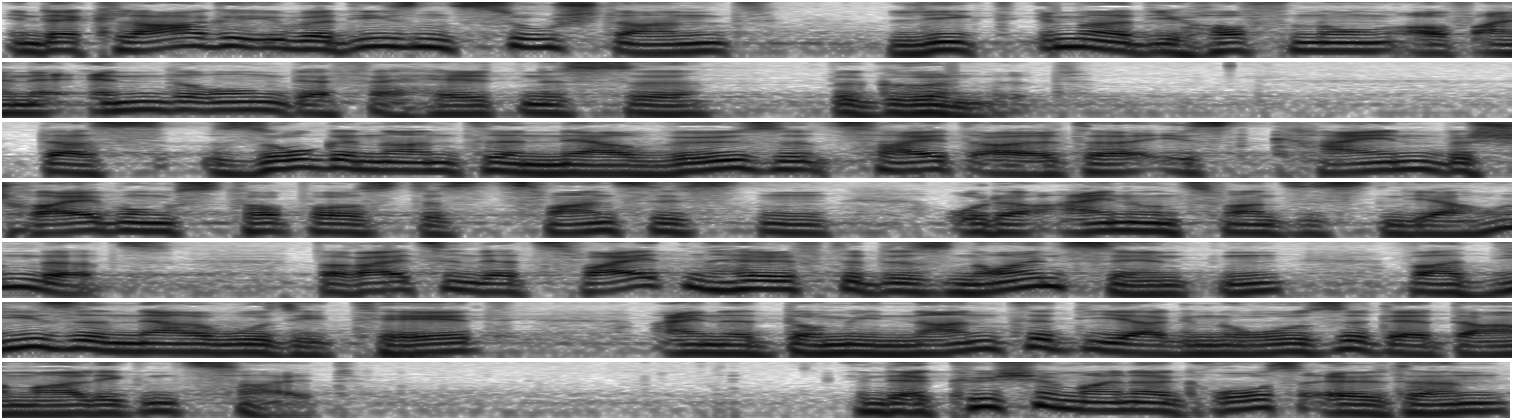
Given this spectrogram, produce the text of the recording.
In der Klage über diesen Zustand liegt immer die Hoffnung auf eine Änderung der Verhältnisse begründet. Das sogenannte nervöse Zeitalter ist kein Beschreibungstopos des 20. oder 21. Jahrhunderts. Bereits in der zweiten Hälfte des 19. war diese Nervosität eine dominante Diagnose der damaligen Zeit. In der Küche meiner Großeltern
